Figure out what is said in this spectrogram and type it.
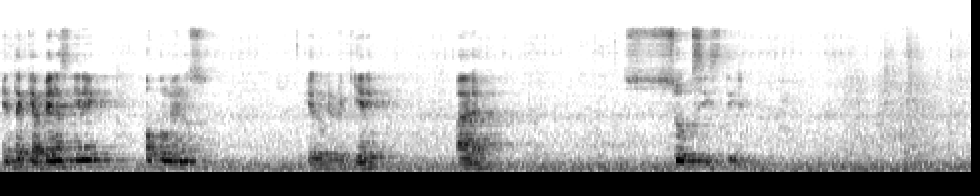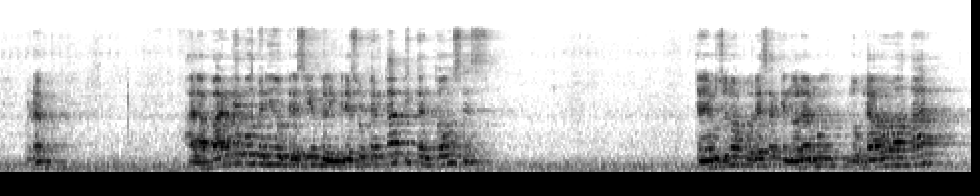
Gente que apenas tiene poco menos que lo que requiere para subsistir. ¿Verdad? A la par que hemos venido creciendo el ingreso per cápita, entonces, tenemos una pobreza que no la hemos logrado bajar.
